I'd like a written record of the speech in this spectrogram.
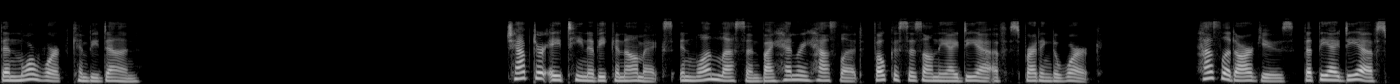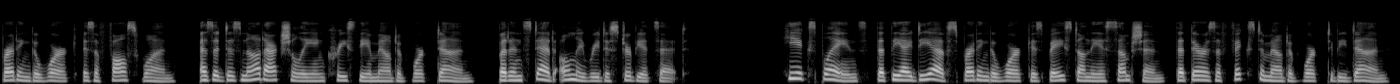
then more work can be done. Chapter 18 of Economics in One Lesson by Henry Hazlitt focuses on the idea of spreading the work. Hazlitt argues that the idea of spreading the work is a false one, as it does not actually increase the amount of work done, but instead only redistributes it. He explains that the idea of spreading the work is based on the assumption that there is a fixed amount of work to be done,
